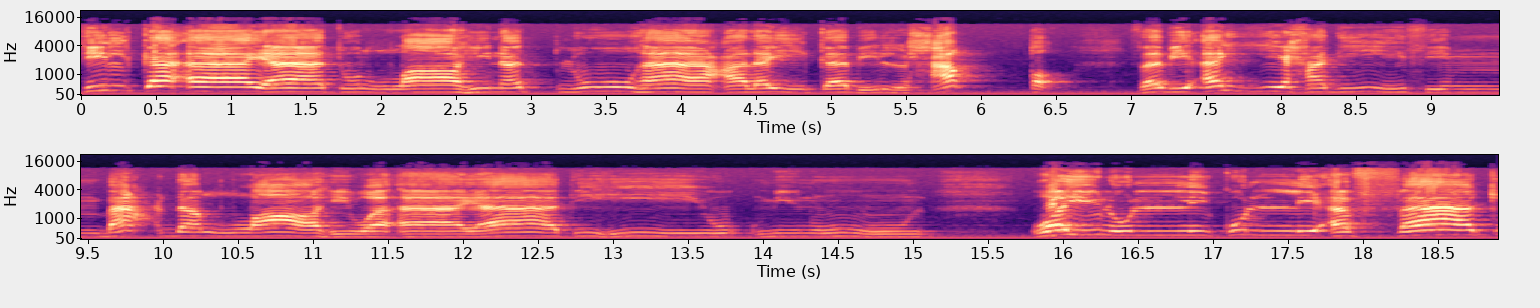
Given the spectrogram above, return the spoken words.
تلك آيات الله نتلوها عليك بالحق فبأي حديث بعد الله وآياته يؤمنون ويل لكل أفاك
